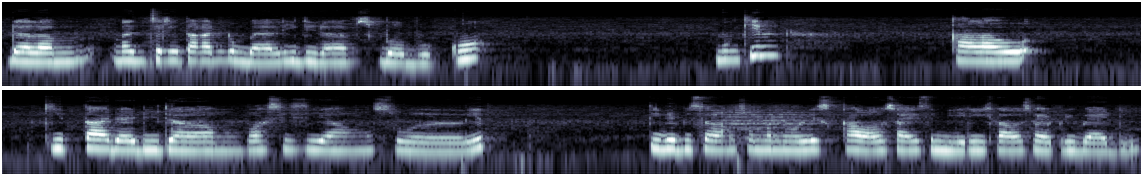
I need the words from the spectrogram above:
dalam menceritakan kembali di dalam sebuah buku? Mungkin kalau kita ada di dalam posisi yang sulit tidak bisa langsung menulis kalau saya sendiri kalau saya pribadi.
